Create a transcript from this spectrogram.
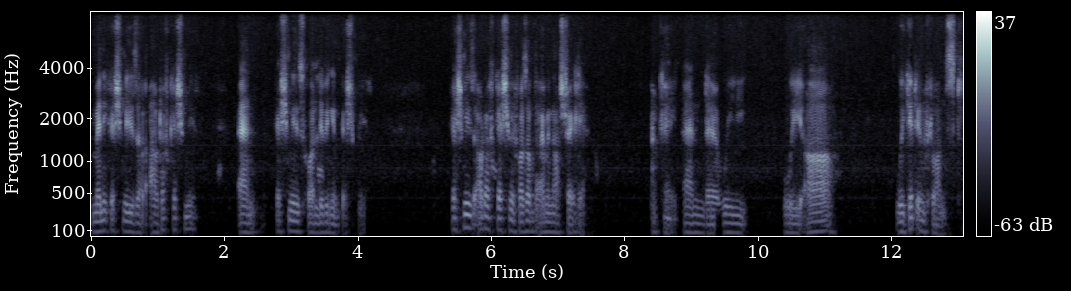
many Kashmiris are out of Kashmir and Kashmiris who are living in Kashmir, Kashmiris out of Kashmir, for example, I'm in Australia. Okay, and uh, we we are we get influenced.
